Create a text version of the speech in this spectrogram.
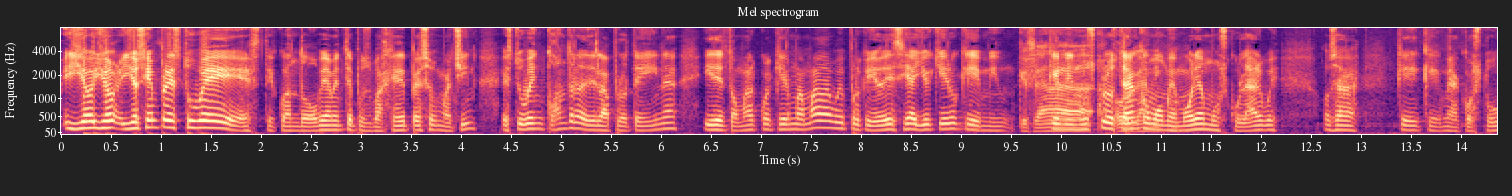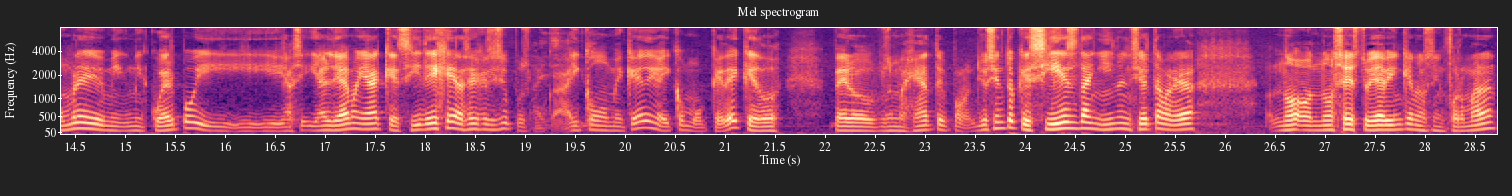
Y yo, yo, yo siempre estuve, este, cuando obviamente pues bajé de peso machín, estuve en contra de la proteína y de tomar cualquier mamada, güey, porque yo decía, yo quiero que mi, Que sea que mis músculos tengan como memoria muscular, güey. O sea, que, que me acostumbre mi, mi cuerpo y, y así. Y al día de mañana que sí deje de hacer ejercicio, pues ahí como me quede, ahí como quedé, quedó. Pero pues imagínate, yo siento que sí es dañino en cierta manera. No, no sé, estuviera bien que nos informaran.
